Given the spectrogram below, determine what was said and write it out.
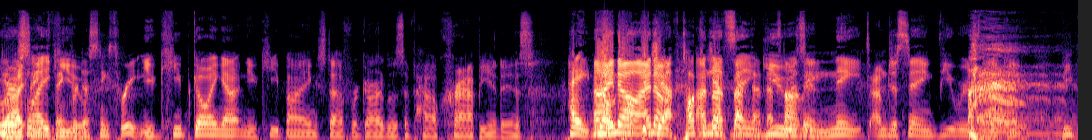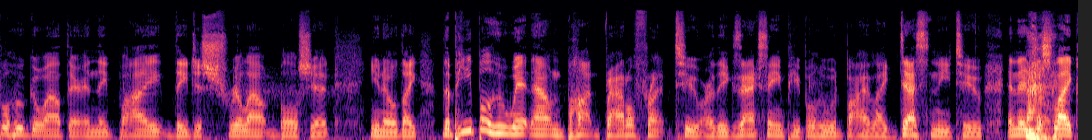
viewers same like thing you. for Destiny three. You keep going out and you keep buying stuff, regardless of how crappy it is. Hey, no, I know, talk to I know. Jeff. Talk to I'm Jeff not about saying that. That's you not as me. in Nate. I'm just saying viewers like you, people who go out there and they buy, they just shrill out bullshit. You know, like the people who went out and bought Battlefront 2 are the exact same people who would buy like Destiny 2, and they're just like,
